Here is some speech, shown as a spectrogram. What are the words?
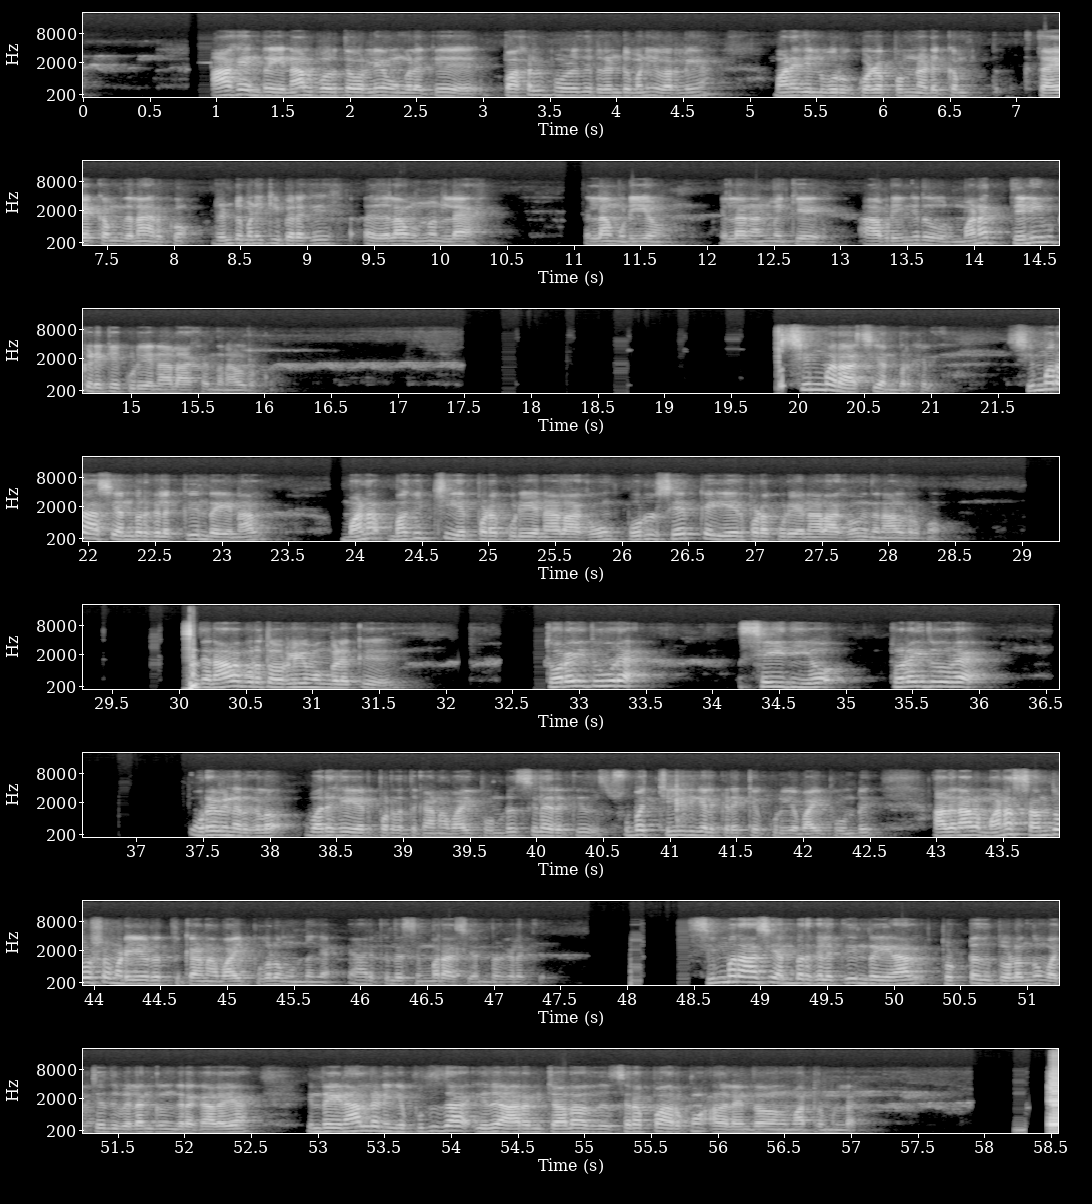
ஆக இன்றைய நாள் பொறுத்தவரையிலையும் உங்களுக்கு பகல் பொழுது ரெண்டு மணி வரலையும் மனதில் ஒரு குழப்பம் நடுக்கம் தயக்கம் இதெல்லாம் இருக்கும். ரெண்டு மணிக்கு பிறகு இதெல்லாம் ஒன்றும் இல்லை. எல்லாம் முடியும். எல்லாம் நன்மைக்கே அப்படிங்கிற ஒரு மன தெளிவு கிடைக்கக்கூடிய நாளாக இந்த நாள் இருக்கும். சிம்ம ராசி அன்பர்களே சிம்ம ராசி அன்பர்களுக்கு இன்றைய நாள் மன மகிழ்ச்சி ஏற்படக்கூடிய நாளாகவும் பொருள் சேர்க்கை ஏற்படக்கூடிய நாளாகவும் இந்த நாள் இருக்கும். இந்த நாளை பொறுத்தவரையிலையும் உங்களுக்கு தொலைதூர செய்தியோ தொலைதூர உறவினர்களோ வருகை ஏற்படுறதுக்கான வாய்ப்பு உண்டு. சிலருக்கு சுப செய்திகள் கிடைக்கக்கூடிய வாய்ப்பு உண்டு. அதனால் மன சந்தோஷம் அடைகிறதுக்கான வாய்ப்புகளும் உண்டுங்க. யாருக்கு? இந்த சிம்மராசி அன்பர்களுக்கு. சிம்மராசி அன்பர்களுக்கு இன்றைய நாள் தொட்டது தொடங்கும் வச்சது விளங்குங்கிற கதையாக இன்றைய நாளில் நீங்கள் புதுசாக எது ஆரம்பித்தாலும் அது சிறப்பாக இருக்கும். அதில் எந்த மாற்றமும் இல்லை.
